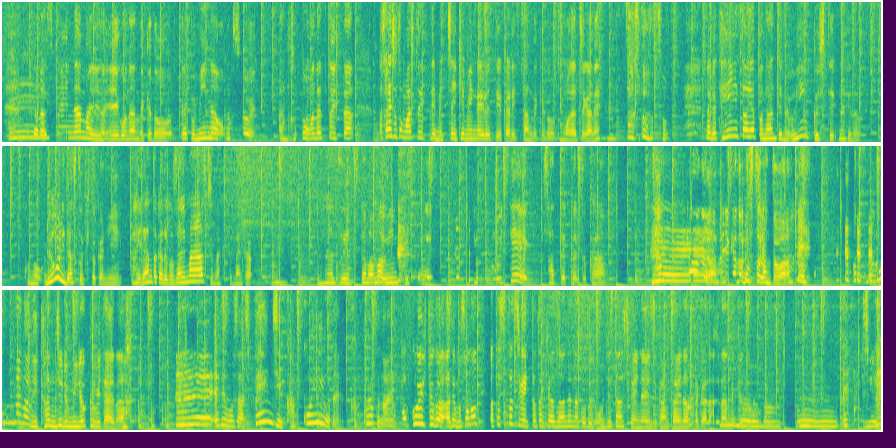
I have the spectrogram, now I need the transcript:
へだからースペインなまりの英語なんだけど、やっぱみんな面白い。あの友達と行った、最初友達と行ってめっちゃイケメンがいるっていうから行ったんだけど、友達がね。そうそうそう。なんか店員さんやっぱなんていうの、ウインクして、なんていうの、この料理出す時とかに、はい、なんとかでございますじゃなくて、なんか、うなずいたままウインクして、置いて去ってったりとか。へーそうだよアメリカのレストランとは。こんなのに感じる魅力みたいな。へー。えでもさスペイン人かっこいいよね。かっこよくない？かっこいい人があでもその私たちが行った時は残念なことにおじさんしかいない時間帯だったからなんだけど。そうなんだ。うんうん。えスペイン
